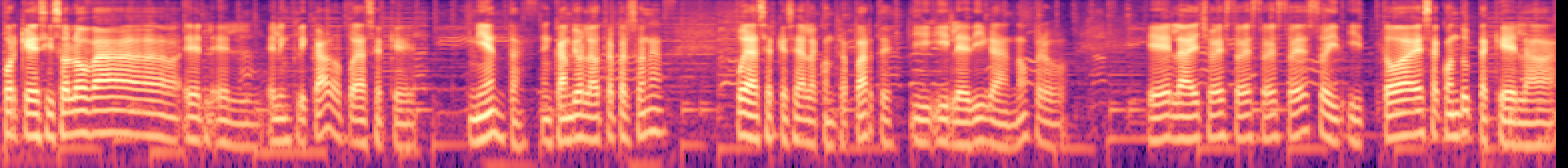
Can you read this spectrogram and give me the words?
Porque si solo va el, el, el, implicado, puede hacer que mienta. En cambio, la otra persona puede hacer que sea la contraparte y, le diga, no, pero él ha hecho esto, esto, esto, esto, y, toda esa conducta que la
